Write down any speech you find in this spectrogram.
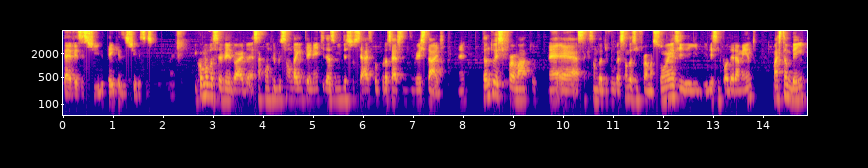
deve existir e tem que existir esse estudo. Né? E como você vê, Eduardo, essa contribuição da internet e das mídias sociais para o processo de diversidade? Né? Tanto esse formato né, é essa questão da divulgação das informações e, e, desse empoderamento, mas também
